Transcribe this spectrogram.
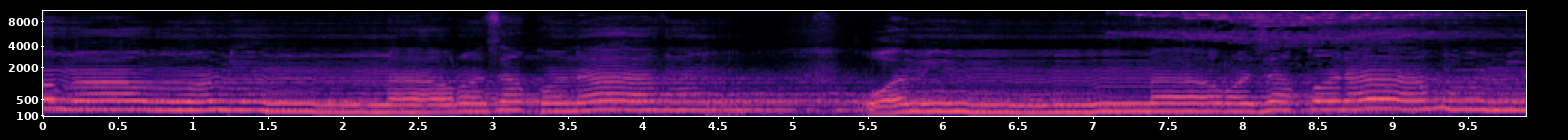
وطمعا ومما رزقناهم ومما رزقناهم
